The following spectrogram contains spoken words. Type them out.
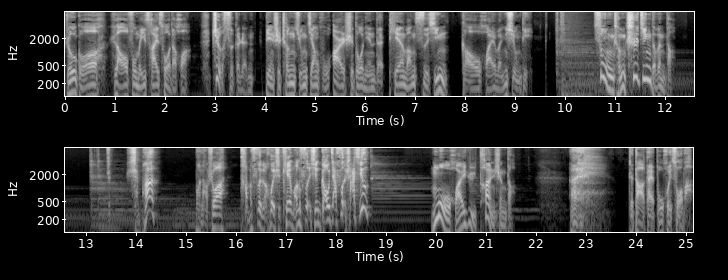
如果老夫没猜错的话，这四个人便是称雄江湖二十多年的天王四星高怀文兄弟。”宋城吃惊的问道：“什什么？莫老说他们四个会是天王四星高家四杀星？”莫怀玉叹声道：“哎。”这大概不会错吧？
